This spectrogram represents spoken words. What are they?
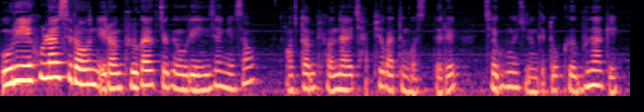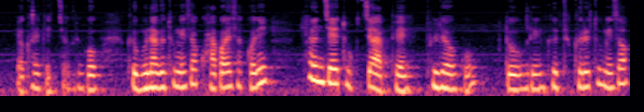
우리 혼란스러운 이런 불가역적인 우리 인생에서 어떤 변화의 좌표 같은 것들을 제공해 주는 게 또 그 문학의 역할이겠죠. 그리고 그 문학을 통해서 과거의 사건이 현재 독자 앞에 불려오고 또 우리는 그 글을 통해서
